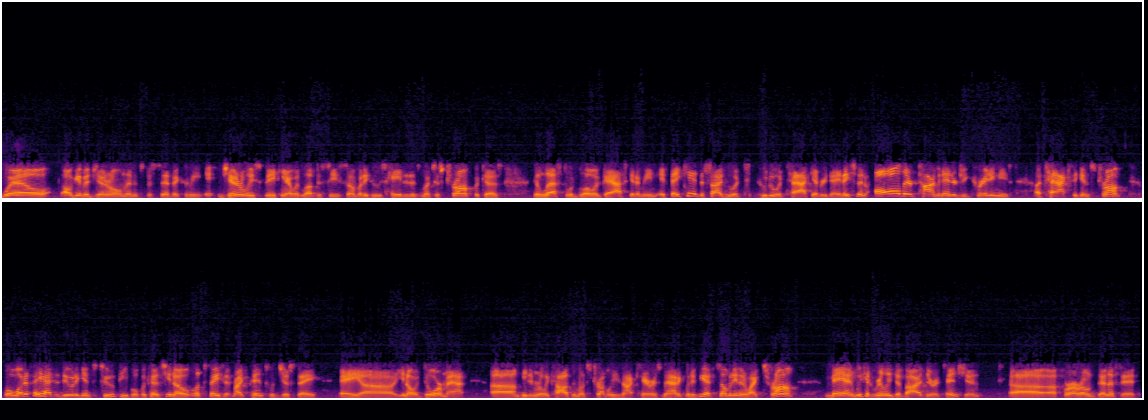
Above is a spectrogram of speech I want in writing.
Well, I'll give a general and then specifics. I mean, generally speaking, I would love to see somebody who's hated as much as Trump because the left would blow a gasket. I mean, if they can't decide who who to attack every day, they spend all their time and energy creating these attacks against Trump. Well, what if they had to do it against two people? Because you know, let's face it, Mike Pence was just a a uh, you know a doormat. Um, he didn't really cause them much trouble. He's not charismatic. But if you had somebody in there like Trump, man, we could really divide their attention uh, for our own benefit.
